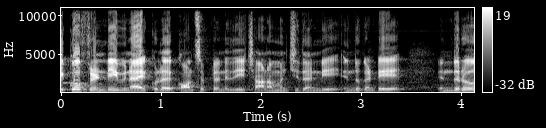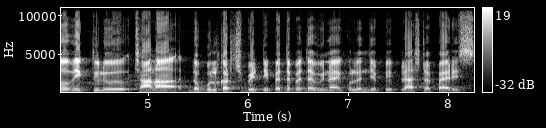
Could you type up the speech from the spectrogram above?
ఎకో ఫ్రెండ్లీ వినాయకుల కాన్సెప్ట్ అనేది చాలా మంచిదండి. ఎందుకంటే ఎందరో వ్యక్తులు చాలా డబ్బులు ఖర్చు పెట్టి పెద్ద పెద్ద వినాయకులు అని చెప్పి ప్లాస్టర్ ప్యారిస్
